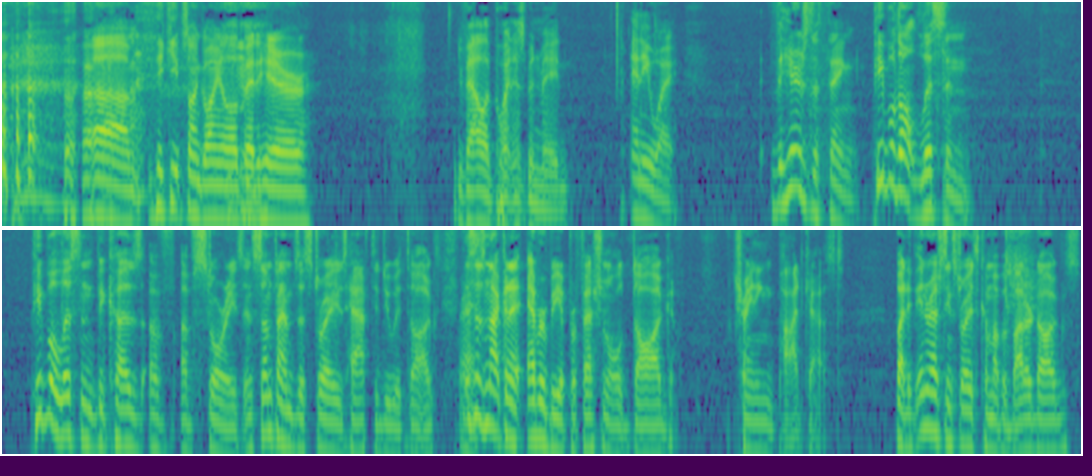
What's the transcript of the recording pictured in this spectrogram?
Um, he keeps on going a little bit here. Valid point has been made. Anyway, the, here's the thing: people don't listen. People listen because of, of stories, and sometimes the stories have to do with dogs. This is not going to ever be a professional dog training podcast. But if interesting stories come up about our dogs,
